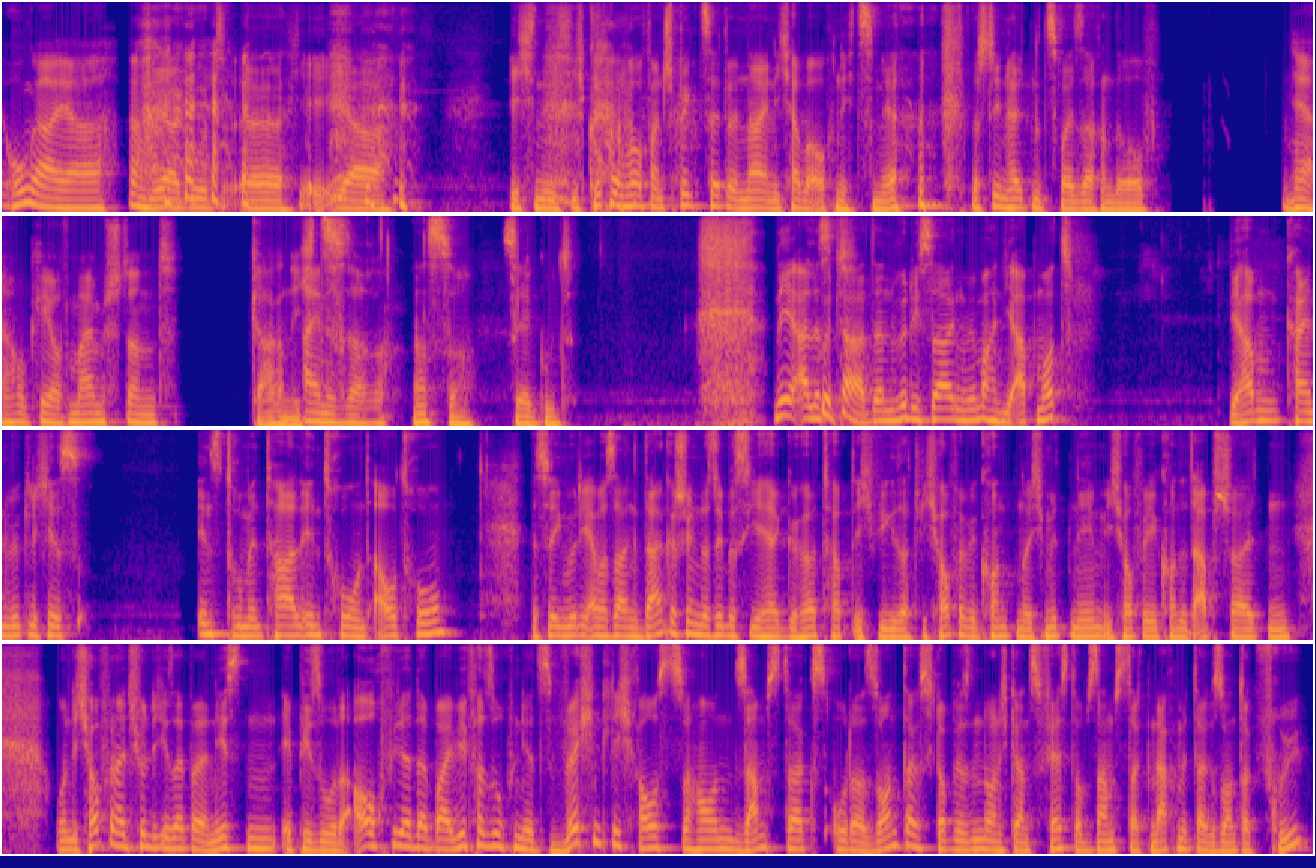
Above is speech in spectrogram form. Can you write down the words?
Hunger, ja. Ja, gut. Äh, ja. Ich nicht. Ich gucke nochmal auf meinen Spickzettel. Nein, ich habe auch nichts mehr. Da stehen halt nur zwei Sachen drauf. Ja, okay, auf meinem Stand. Gar nichts. Eine Sache. Ach so, sehr gut. Nee, alles Gut. klar. Dann würde ich sagen, wir machen die Abmod. Wir haben kein wirkliches Instrumental-Intro und Outro. Deswegen würde ich einfach sagen, Dankeschön, dass ihr bis hierher gehört habt. Ich, wie gesagt, ich hoffe, wir konnten euch mitnehmen. Ich hoffe, ihr konntet abschalten. Und ich hoffe natürlich, ihr seid bei der nächsten Episode auch wieder dabei. Wir versuchen jetzt wöchentlich rauszuhauen, samstags oder sonntags. Ich glaube, wir sind noch nicht ganz fest, ob Samstagnachmittag, Sonntag früh.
